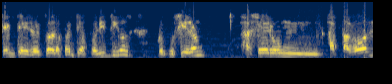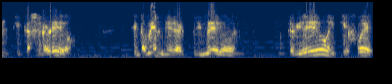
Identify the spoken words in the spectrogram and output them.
gente, sobre todo los partidos políticos, propusieron hacer un apagón y caceroleo, que también era el primero en Montevideo y que fue,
